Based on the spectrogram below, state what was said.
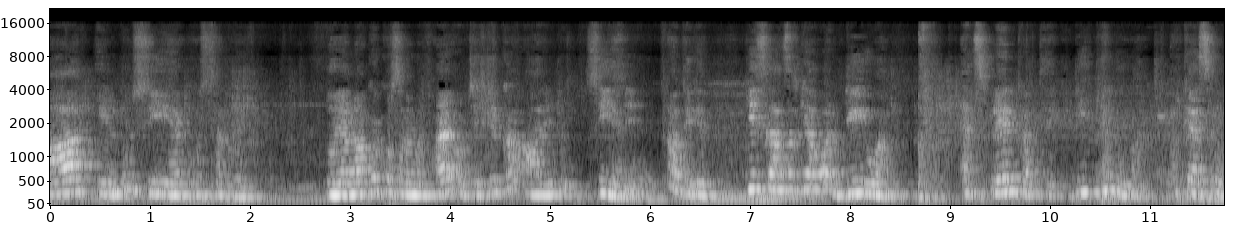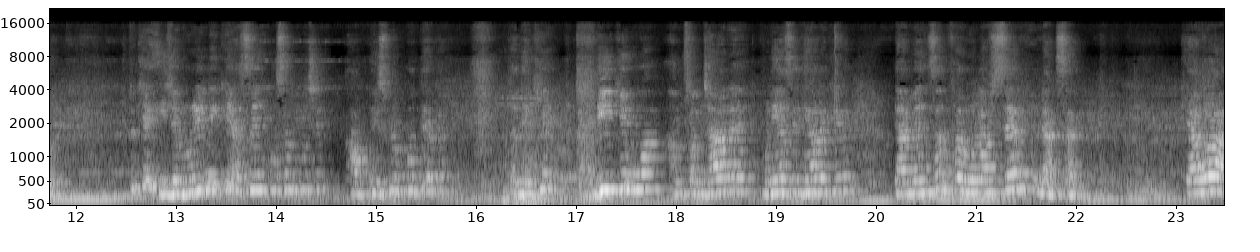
आर इंटू सी है क्वेश्चन में। दो हज़ार नौ का क्वेश्चन नंबर फाइव ऑब्जेक्टिव का आर इंटू सी है। अब देखिए कि इसका आंसर क्या हुआ? डी हुआ। एक्सप्लेन करते हैं डी क्यों हुआ और कैसे हुआ। तो क्या ये ज़रूरी नहीं कि ऐसे ही क्वेश्चन पूछे? आपको इसमें पूछ देगा तो देखिए डी क्यों हुआ? हम समझा रहे हैं बढ़िया से ध्यान रखिए। Dimension formula of self induction क्या हुआ?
